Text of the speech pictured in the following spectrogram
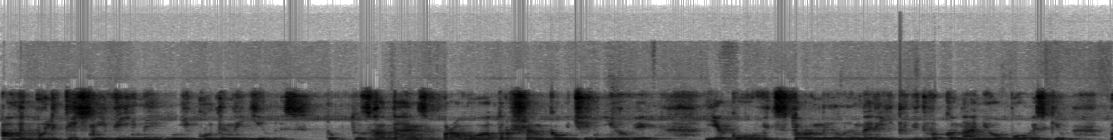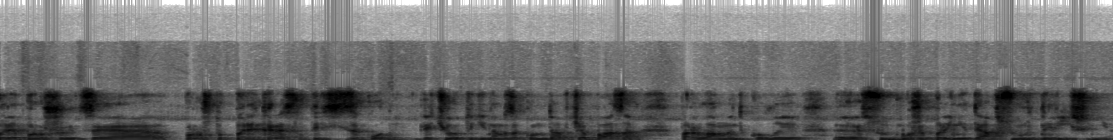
але політичні війни нікуди не ділись. Тобто, згадаємо справу Атрошенка у Чернігові, якого відсторонили на рік від виконання обов'язків. Перепрошую, це просто перекреслити всі закони. Для чого тоді нам законодавча база, парламент, коли е, суд може прийняти абсурдне рішення?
